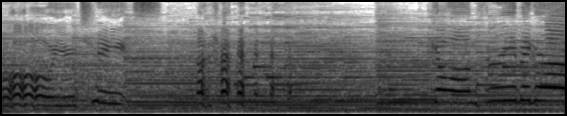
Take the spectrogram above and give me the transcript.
Oh, you cheats. Okay. Go on, three big runs.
